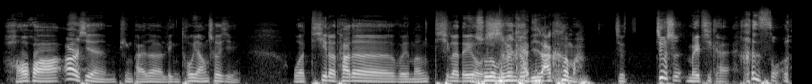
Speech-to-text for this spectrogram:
豪华二线品牌的领头羊车型，我踢了它的尾门，踢了得有说的不是凯十分钟，迪拉克嘛？就就是没踢开，恨死我了。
